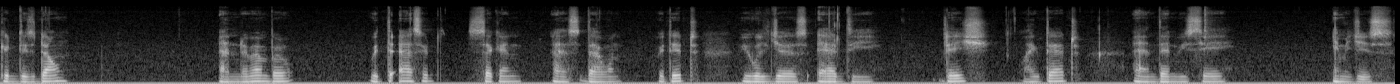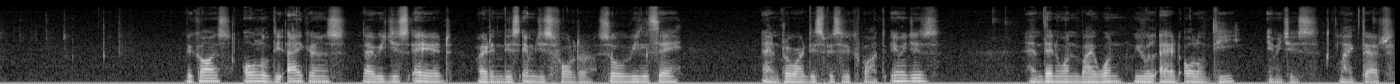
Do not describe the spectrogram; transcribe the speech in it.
get this down. And remember with the acid second as that one. With it we will just add the dash like that and then we say images. Because all of the icons that we just added right in this images folder. So we'll say and provide the specific path images and then one by one we will add all of the images like that.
